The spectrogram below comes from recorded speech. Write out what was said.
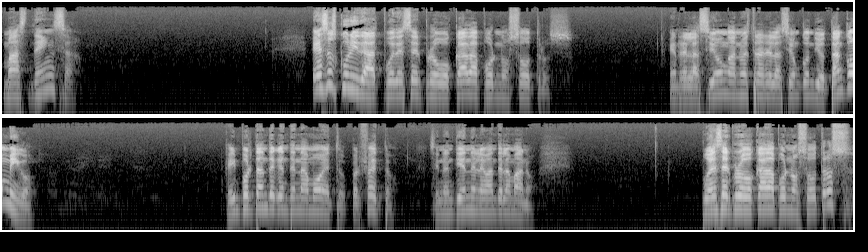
más densa. Esa oscuridad puede ser provocada por nosotros en relación a nuestra relación con Dios. ¿Están conmigo? Qué importante que entendamos esto. Perfecto. Si no entienden, levante la mano. Puede ser provocada por nosotros,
